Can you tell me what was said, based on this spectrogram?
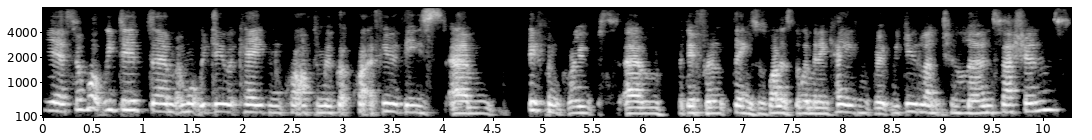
Yeah so what we did um, and what we do at cadent quite often we've got quite a few of these um, different groups um, for different things as well as the women in cadent group. We do lunch and learn sessions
